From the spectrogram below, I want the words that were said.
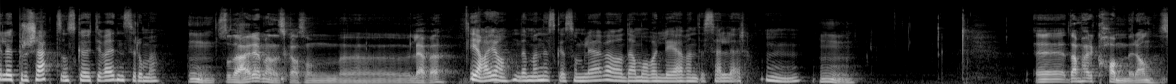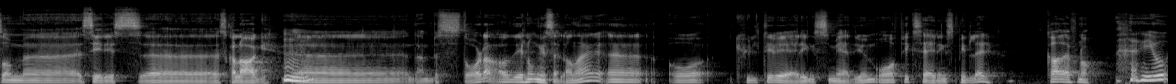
til et prosjekt som skal ut i verdensrommet. Mm, så det her er mennesker som uh, lever? Ja, ja, det er mennesker som lever, og de må være levende celler. Mm. Eh, de her kameraene som eh, Siris eh, skal lage, eh, de består da av de lungecellene her, eh, og kultiveringsmedium og fikseringsmidler. Hva er det for noe? Jo,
